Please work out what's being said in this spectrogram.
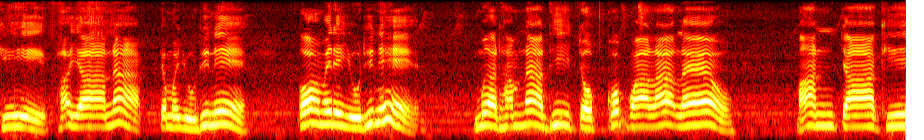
คีพญานาคจะมาอยู่ที่นี่ ก็ไม่ได้อยู่ที่นี่ เมื่อทำหน้าที่จบครบวาระแล้ว ปัญจาคี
